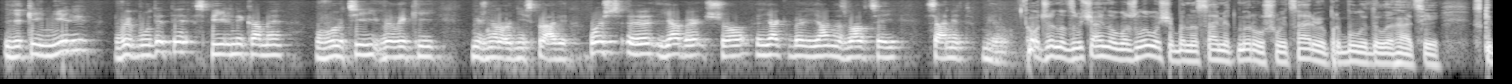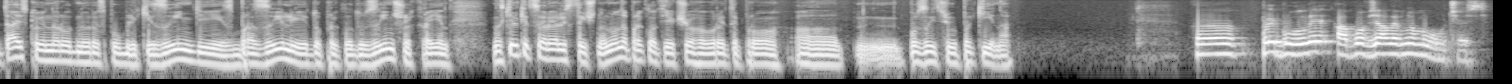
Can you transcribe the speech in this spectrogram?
в якій мірі ви будете спільниками в цій великій міжнародній справі. Ось е, я би що як би я назвав цей саміт миру. Отже, надзвичайно важливо, щоб на саміт миру у Швейцарію прибули делегації з Китайської Народної Республіки, з Індії, з Бразилії, до прикладу, з інших країн. Наскільки це реалістично? Ну, наприклад, якщо говорити про м, позицію Пекіна. Е, прибули або взяли в ньому участь.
